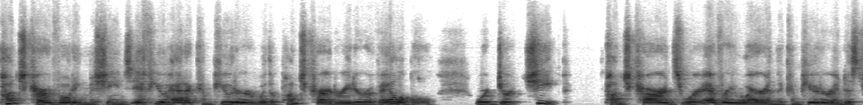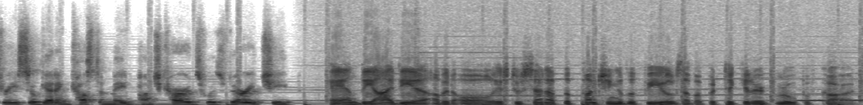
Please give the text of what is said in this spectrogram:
punch card voting machines, if you had a computer with a punch card reader available, were dirt cheap. Punch cards were everywhere in the computer industry, so getting custom made punch cards was very cheap. And the idea of it all is to set up the punching of the fields of a particular group of cards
